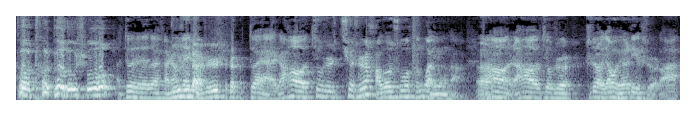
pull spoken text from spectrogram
多多多读书，对对对，反正读书那阵儿长知识。对，然后就是确实好多书很管用的，嗯然后然后就是知道摇滚乐历史了，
